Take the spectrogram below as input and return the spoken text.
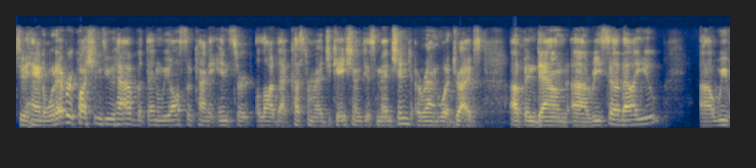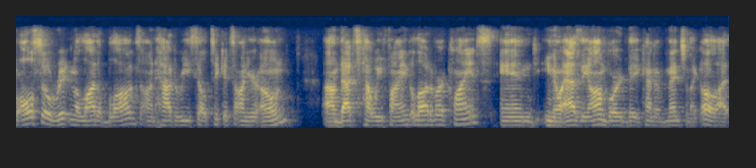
to handle whatever questions you have, but then we also kind of insert a lot of that customer education I just mentioned around what drives up and down uh, resale value. Uh, we've also written a lot of blogs on how to resell tickets on your own. Um, that's how we find a lot of our clients. And you know, as they onboard, they kind of mention like, "Oh,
